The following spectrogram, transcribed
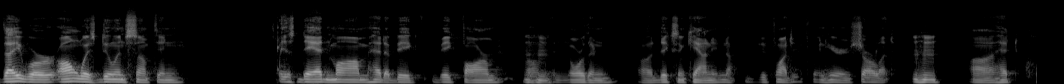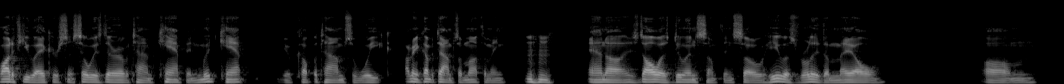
they were always doing something. His dad and mom had a big big farm uh, Mhm. in northern uh, Dickson County, not between here and Charlotte. Mhm. Uh, had quite a few acres, and so he was there all the time camping. We'd camp you know, a couple times a week. I mean, a couple times a month. I mean, Mhm. and uh, he's always doing something. So he was really the male um,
